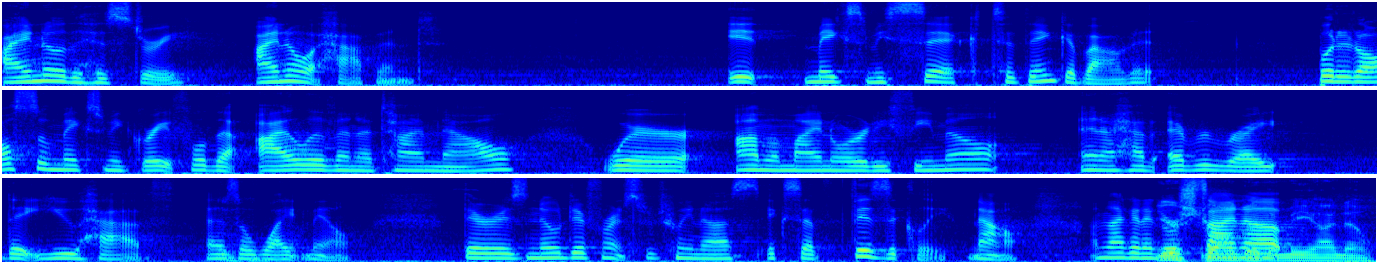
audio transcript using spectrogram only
I know the history. I know what happened. It makes me sick to think about it, but it also makes me grateful that I live in a time now where I'm a minority female and I have every right that you have as a white male. There is no difference between us except physically. Now, I'm not going to go sign up. You're stronger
